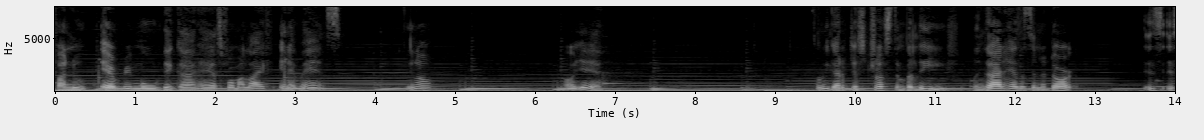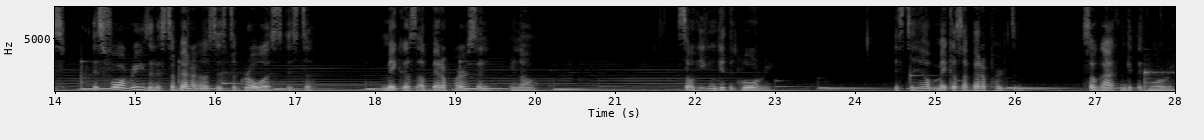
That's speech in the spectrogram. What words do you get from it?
If I knew every move that God has for my life in advance, you know? Oh, yeah. So we got to just trust and believe. When God has us in the dark, it's, it's, it's for a reason. It's to better us, it's to grow us, it's to make us a better person, you know? So He can get the glory. It's to help make us a better person so God can get the glory.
